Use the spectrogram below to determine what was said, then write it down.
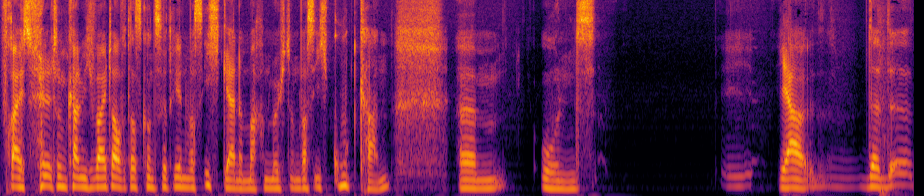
freies Feld und kann mich weiter auf das konzentrieren, was ich gerne machen möchte und was ich gut kann. Ähm, und ja, da, da,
